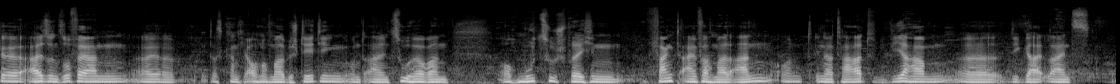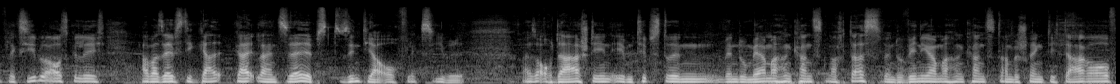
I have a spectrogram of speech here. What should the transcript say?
Äh, also insofern, äh, das kann ich auch nochmal bestätigen und allen Zuhörern auch Mut zusprechen. Fangt einfach mal an und in der Tat, wir haben die Guidelines flexibel ausgelegt, aber selbst die Guidelines selbst sind ja auch flexibel. Also auch da stehen eben Tipps drin, wenn du mehr machen kannst, mach das, wenn du weniger machen kannst, dann beschränk dich darauf.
